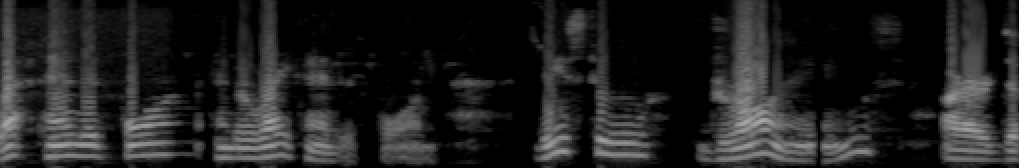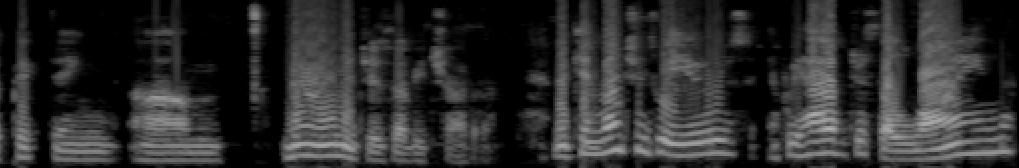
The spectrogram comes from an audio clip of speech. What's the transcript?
left-handed form and a right-handed form. These two drawings are depicting um, mirror images of each other. The conventions we use, if we have just a line,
